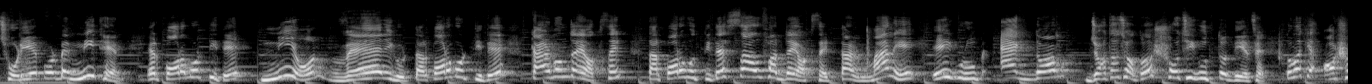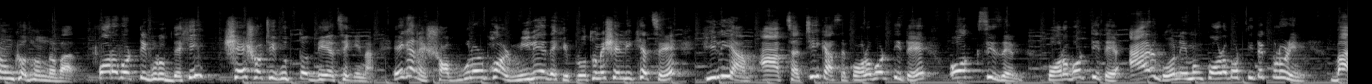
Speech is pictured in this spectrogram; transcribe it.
ছড়িয়ে পড়বে মিথেন এর পরবর্তীতে নিয়ন ভেরি গুড তার পরবর্তীতে কার্বন ডাই অক্সাইড তার পরবর্তীতে সালফার ডাই অক্সাইড তার মানে এই গ্রুপ একদম যথাযথ সঠিক উত্তর দিয়েছে। তোমাকে অসংখ্য ধন্যবাদ। পরবর্তী গ্রুপ দেখি সে সঠিক উত্তর দিয়েছে কিনা। এখানে সবগুলোর ভর মিলিয়ে দেখি। প্রথমে সে লিখেছে, হিলিয়াম। আচ্ছা ঠিক আছে। পরবর্তীতে অক্সিজেন, পরবর্তীতে আর্গন এবং পরবর্তীতে ক্লোরিন। বা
